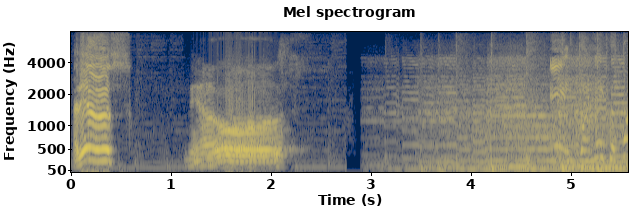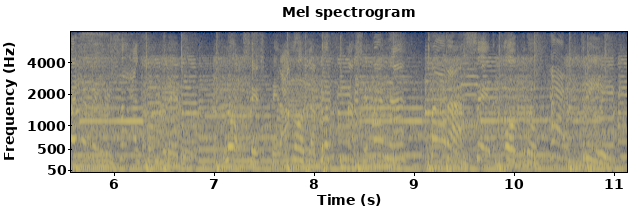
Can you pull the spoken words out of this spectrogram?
Adiós. Adiós. El conejo puede regresar al sombrero. Los esperamos la próxima semana para hacer otro hat trick.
